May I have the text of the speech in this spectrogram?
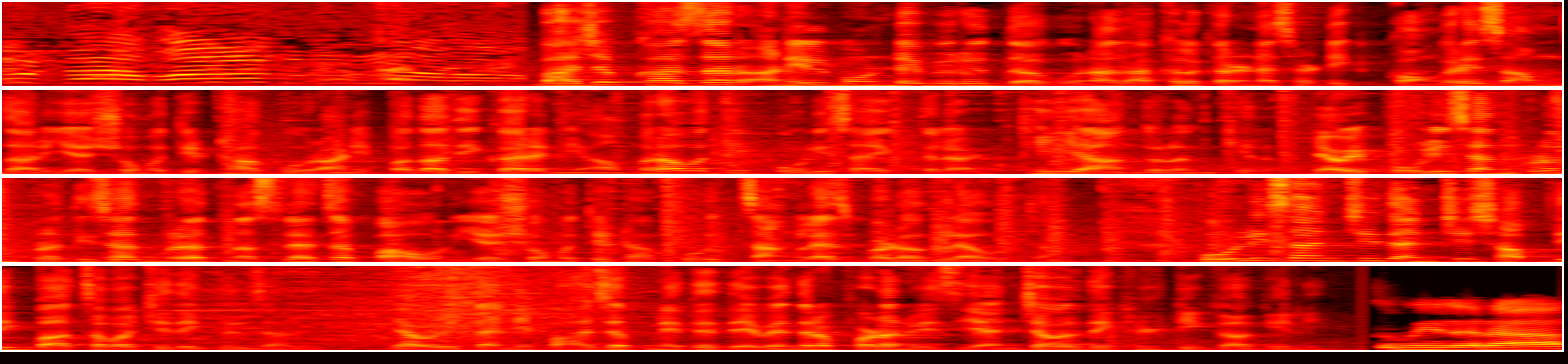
मुर्दाबाद मुर्दाबाद भाजप खासदार अनिल बोंडे विरुद्ध गुन्हा दाखल करण्यासाठी काँग्रेस आमदार यशोमती ठाकूर आणि पदाधिकाऱ्यांनी अमरावती पोलीस आयुक्तालयात ठिय्या आंदोलन केलं. यावेळी पोलिसांकडून प्रतिसाद मिळत नसल्याचं पाहून यशोमती ठाकूर चांगल्याच भडकल्या होत्या. पोलिसांची त्यांची शाब्दिक बाचाबाची देखील झाली. यावेळी त्यांनी भाजप नेते देवेंद्र फडणवीस यांच्यावर देखील टीका केली. तुम्ही जरा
